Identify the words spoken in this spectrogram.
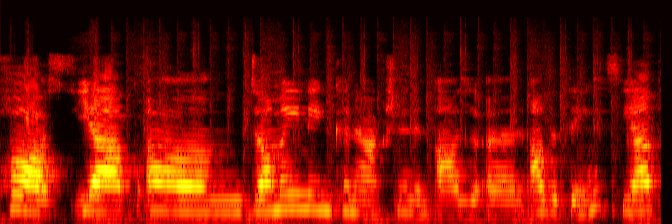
post, yep, um, domain name connection and other, and other things, yep.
